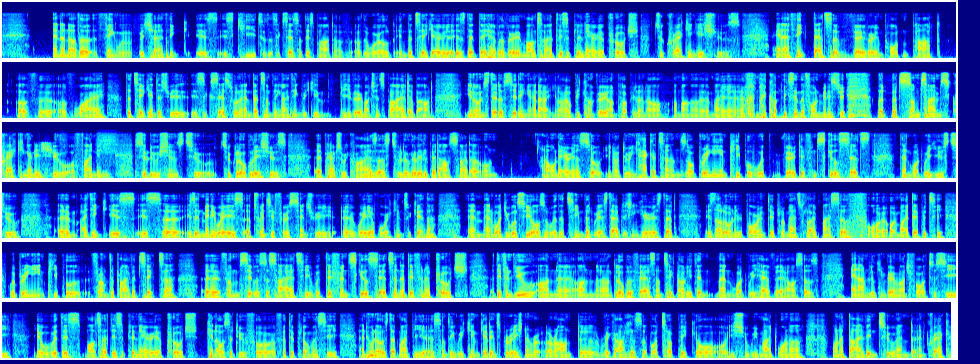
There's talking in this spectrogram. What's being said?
And another thing which I think is is key to the success of this part of, of the world in the tech area is that they have a very multidisciplinary approach to cracking issues. And I think that's a very, very important part of uh, of why the tech industry is successful, and that's something I think we can be very much inspired about. You know, instead of sitting and I, you know, I'll become very unpopular now among uh, my uh, my colleagues in the foreign ministry, but but sometimes cracking an issue or finding solutions to to global issues uh, perhaps requires us to look a little bit outside our own our own areas. So, you know, doing hackathons or bringing in people with very different skill sets than what we're used to um, I think is is uh, is in many ways a 21st century uh, way of working together. Um, and what you will see also with the team that we're establishing here is that it's not only boring diplomats like myself or, or my deputy. We're bringing in people from the private sector, uh, from civil society with different skill sets and a different approach, a different view on uh, on on global affairs, on technology than, than what we have uh, ourselves. And I'm looking very much forward to see you know, with this multidisciplinary approach can also do for, for diplomacy. And who knows, that might be uh, something we can get inspiration ar- around, uh, regardless of what topic or, or issue we might wanna wanna dive into and, and crack.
